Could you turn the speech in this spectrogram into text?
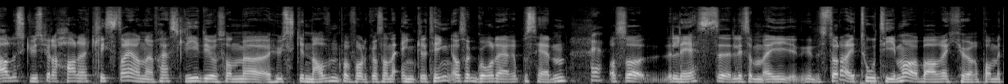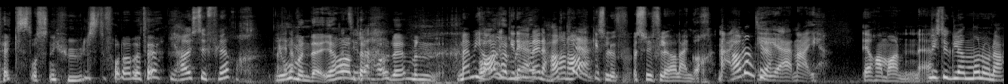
Alle skuespillere har dere klisterhjerne, for jeg sliter jo sånn med å huske navn på folk og sånne enkle ting. Og så går dere på scenen, Ja. og så leser liksom i, Står der i to timer og bare kjører på med tekst. Åssen i huleste får dere det til? Vi har jo sufflører. Jo, men det, ja, det har jo det, men Men vi har ikke det. Nei, det har man ikke har ikke suff- sufflør lenger. Nei, Har man ikke det? Nei, det har man. eh, Hvis du glemmer noe, da?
